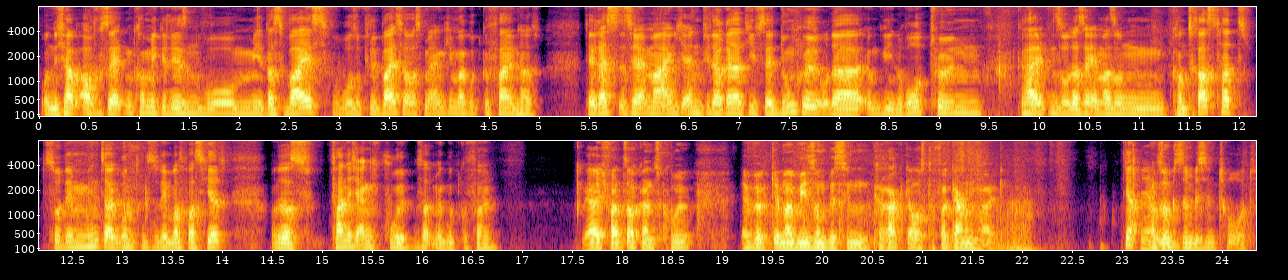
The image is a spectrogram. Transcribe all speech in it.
Und ich habe auch selten Comic gelesen, wo mir das Weiß, wo so viel Weiß war, was mir eigentlich immer gut gefallen hat. Der Rest ist ja immer eigentlich entweder relativ sehr dunkel oder irgendwie in Rottönen gehalten, so dass er immer so einen Kontrast hat zu dem Hintergrund und zu dem, was passiert. Und das fand ich eigentlich cool. Das hat mir gut gefallen. Ja, ich fand's auch ganz cool. Er wirkte immer wie so ein bisschen Charakter aus der Vergangenheit. Ja, der Also- wirkt so ein bisschen tot.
